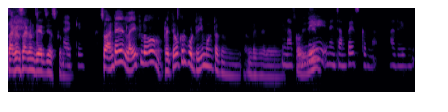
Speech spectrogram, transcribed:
సగం సగం షేర్ చేసుకుందాం. ఓకే. సో అంటే లైఫ్లో ప్రతి ఒక్కరికి ఒక డ్రీమ్ ఉంటది నాకు ఉంది నేను చంపేసుకున్నా ఆ డ్రీమ్ని.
